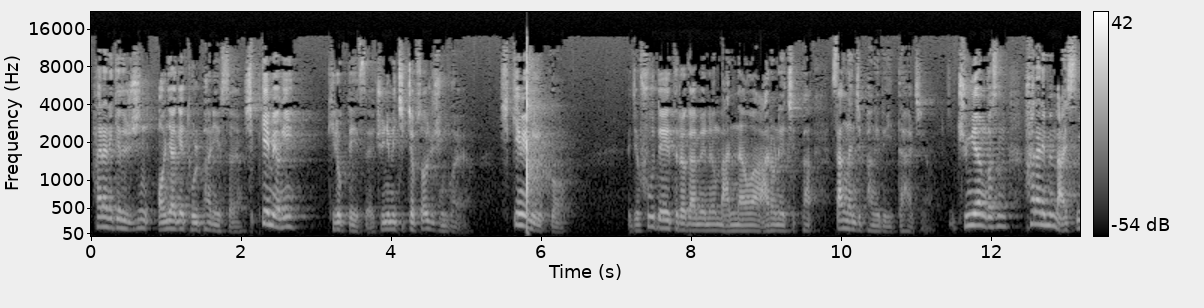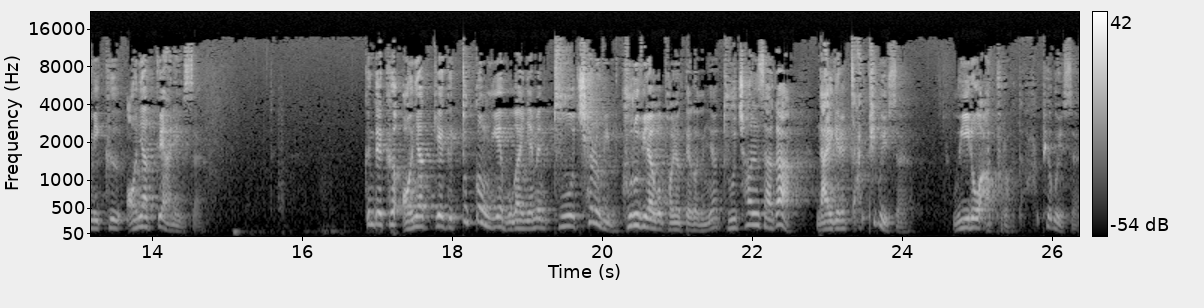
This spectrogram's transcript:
하나님께서 주신 언약의 돌판이 있어요. 10계명이 기록되어 있어요. 주님이 직접 써주신 거예요. 10계명이 있고 이제 후대에 들어가면은 만나와 아론의 지팡, 쌍난 지팡이도 있다 하죠. 중요한 것은 하나님의 말씀이 그 언약궤 안에 있어요. 근데 그 언약궤 그 뚜껑 위에 뭐가 있냐면 두 체루빔, 그룹이라고 번역되거든요. 두 천사가 날개를 쫙 피고 있어요. 위로 앞으로 딱 펴고 있어요.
